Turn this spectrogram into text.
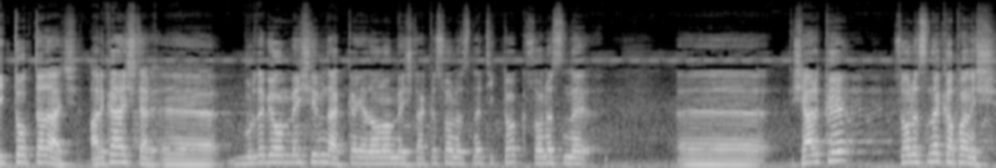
TikTok'ta da aç. Arkadaşlar e, burada bir 15-20 dakika ya da 10-15 dakika sonrasında TikTok, sonrasında e, şarkı, sonrasında kapanış.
